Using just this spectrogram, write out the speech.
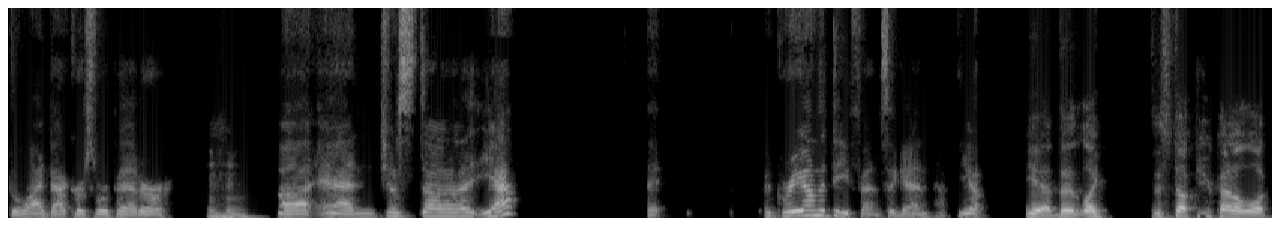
The linebackers were better, mm-hmm. uh, and just uh, yeah, I agree on the defense again. Yep. Yeah, the like the stuff you kind of look,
